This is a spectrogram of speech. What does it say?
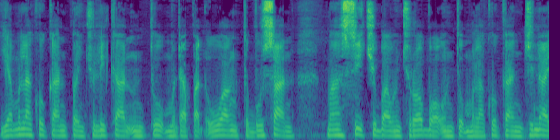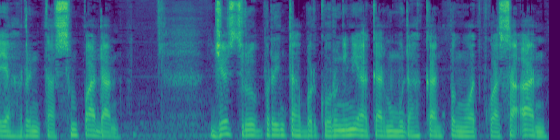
yang melakukan penculikan untuk mendapat wang tebusan masih cuba menceroboh untuk melakukan jenayah rentas sempadan. Justru perintah berkurung ini akan memudahkan penguatkuasaan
